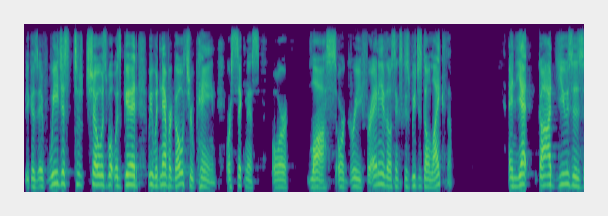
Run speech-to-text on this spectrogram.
because if we just t- chose what was good, we would never go through pain or sickness or loss or grief or any of those things because we just don't like them. And yet, God uses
